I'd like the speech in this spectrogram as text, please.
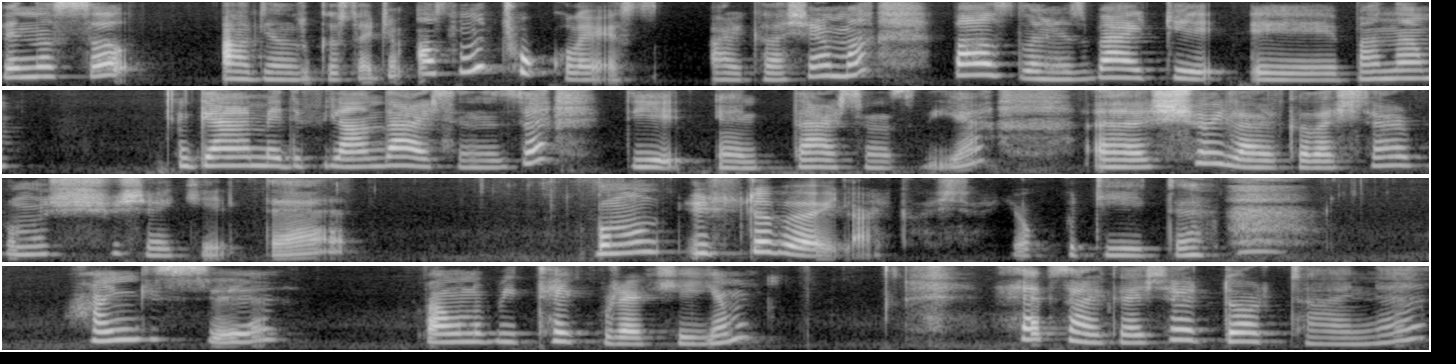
ve nasıl alacağınızı göstereceğim. Aslında çok kolay arkadaşlar ama bazılarınız belki eee, bana gelmedi falan derseniz de diye yani dersiniz diye. Ee, şöyle arkadaşlar bunu şu şekilde bunun üstü böyle arkadaşlar. Yok bu değildi. Hangisi? Ben bunu bir tek bırakayım. Hepsi arkadaşlar dört tane.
